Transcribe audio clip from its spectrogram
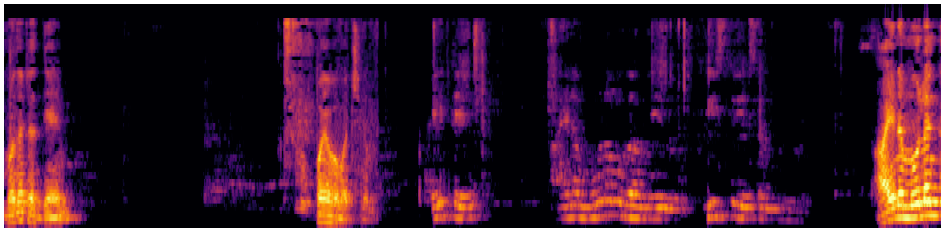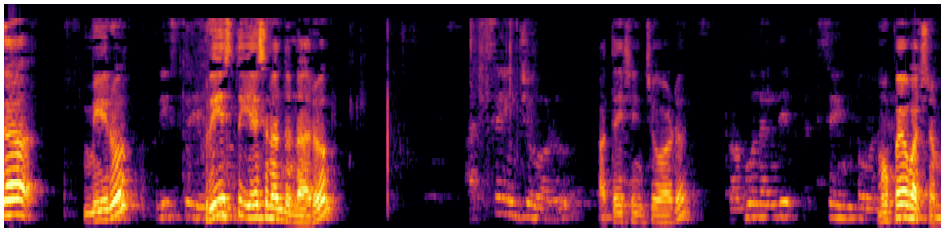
మొదటి అధ్యాయం. ముప్పై వచనం. అయితే ఆయన మూలముగా మీరు క్రీస్తు యేసునందు ఆయన మూలంగా మీరు క్రీస్తు చేసినందున్నారు అతిశయించువాడు అతేషించేవాడు ప్రభునంది. ముప్పై వచనం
